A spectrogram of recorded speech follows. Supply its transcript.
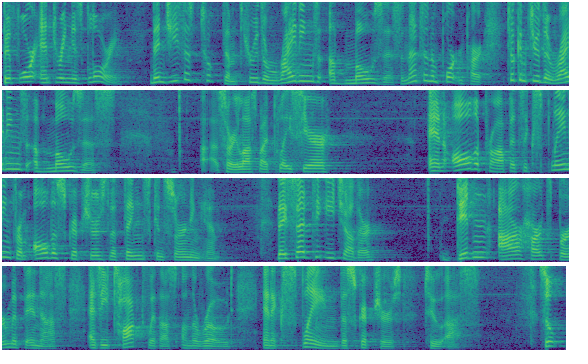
before entering his glory? Then Jesus took them through the writings of Moses, and that's an important part. Took him through the writings of Moses. Uh, sorry, lost my place here. And all the prophets, explaining from all the scriptures the things concerning him. They said to each other, Didn't our hearts burn within us as he talked with us on the road and explained the scriptures to us? So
